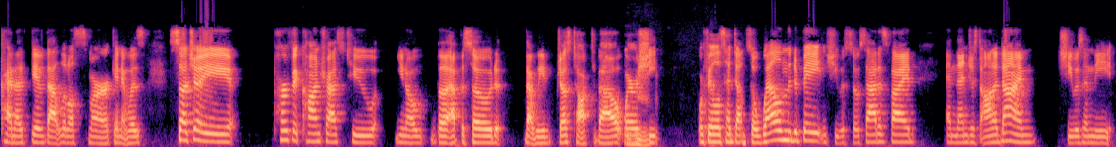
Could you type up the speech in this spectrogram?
kind of give that little smirk. And it was such a perfect contrast to, you know, the episode that we just talked about where mm-hmm. she, where Phyllis had done so well in the debate and she was so satisfied. And then just on a dime, she was in the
